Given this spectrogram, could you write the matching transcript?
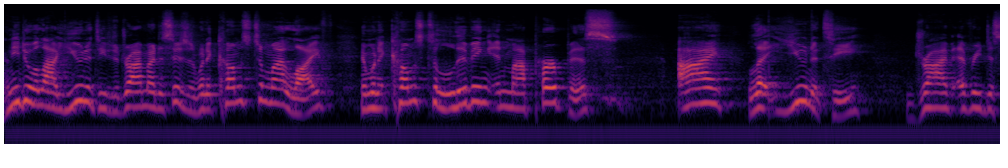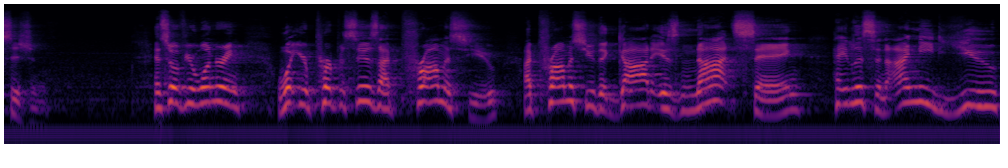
I need to allow unity to drive my decisions. When it comes to my life and when it comes to living in my purpose, I let unity drive every decision. And so if you're wondering what your purpose is, I promise you, I promise you that God is not saying, hey, listen, I need you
